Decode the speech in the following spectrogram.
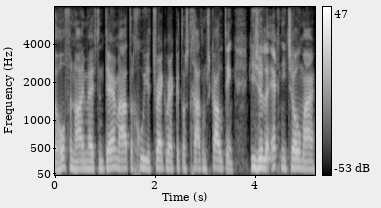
Hoffenheim heeft een dermate goede track record als het gaat om scouting. Die zullen echt niet zomaar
